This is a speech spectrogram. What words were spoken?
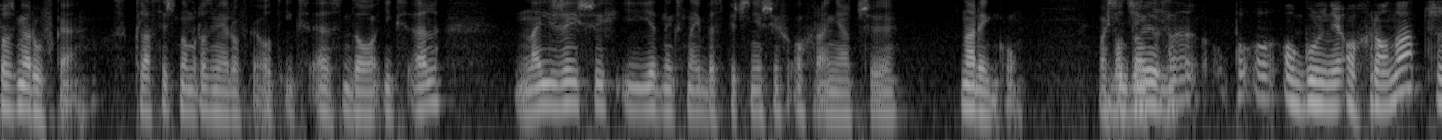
rozmiarówkę, klasyczną rozmiarówkę od XS do XL, najlżejszych i jednych z najbezpieczniejszych ochraniaczy na rynku. Właśnie Bo to dzięki... jest e, ogólnie ochrona, czy,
